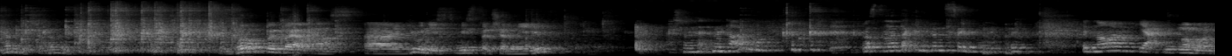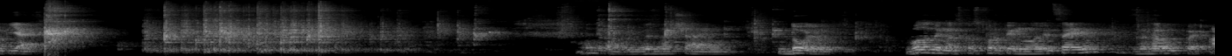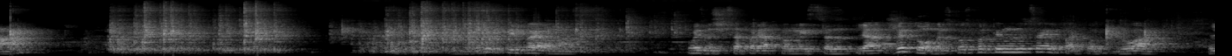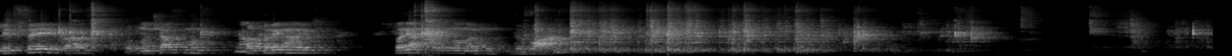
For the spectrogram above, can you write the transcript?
Гарніше, гарніше. Групи Б у нас е, юність місто Чернігів. Що не гарно? Просто не так інтенсивно. Під номером 5. Під номером 5. Одразу визначаємо долю Володимирського спортивного ліцею з групи А. В групі Б у нас визначиться порядком місце для Житомирського спортивного ліцею. Так, от два ліцеї зараз одночасно Номер отримують порядковий номер 2.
